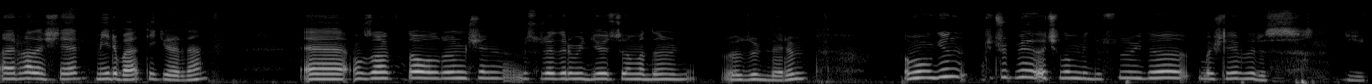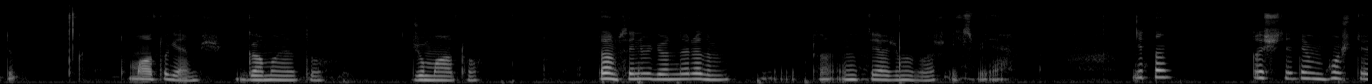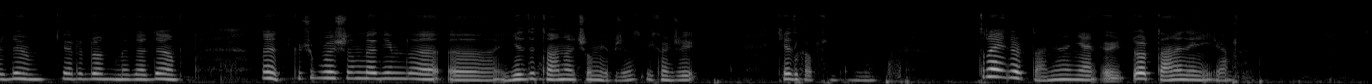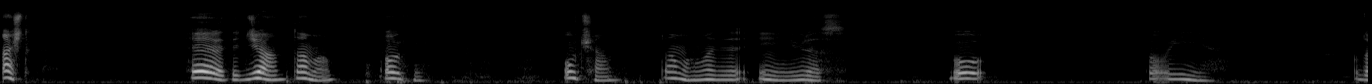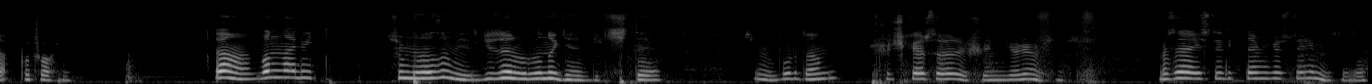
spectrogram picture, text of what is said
Arkadaşlar merhaba tekrardan. Ee, uzakta olduğum için bir süredir video açamadım. Özür dilerim. Ama bugün küçük bir açılım videosuyla başlayabiliriz diyecektim. Tomato gelmiş. Gamato. Cumato. Tamam seni bir gönderelim. Sana ihtiyacımız var XP'ye. Git lan. Kış dedim, hoş dedim, geri dönme dedim. Evet, küçük bir açılım dediğimde e, 7 tane açılım yapacağız. İlk önce kedi kapsüllerinden. Try 4 tane, yani 4 tane deneyeceğim. Açtık. HRT, can, tamam. Okey. Uçan, tamam hadi iyi biraz. Bu, bu iyi. Bu da, bu çok iyi. Tamam bunlar bitti. Şimdi hazır mıyız? Güzel olana geldik işte. Şimdi buradan şu çıkarsa var ya, şunu görüyor musunuz? Mesela istediklerimi göstereyim mi size?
